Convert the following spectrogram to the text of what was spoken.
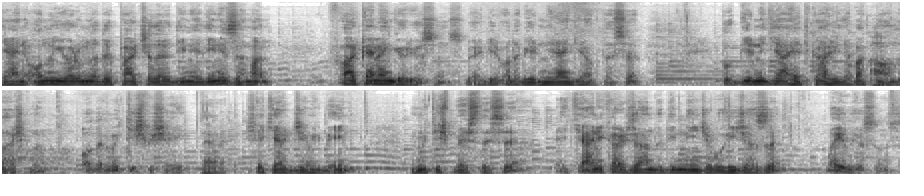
Yani onun yorumladığı parçaları dinlediğiniz zaman farkı hemen görüyorsunuz. Böyle bir o da bir nirengi noktası. Bu bir nigah et kahriyle bakma Allah aşkına. O da müthiş bir şey. Evet. Şeker Cemil Bey'in müthiş bestesi. E, Kani Karaca'nı da dinleyince bu Hicaz'ı bayılıyorsunuz.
